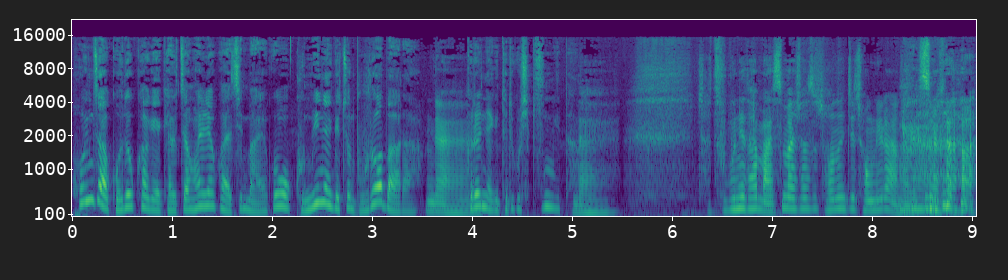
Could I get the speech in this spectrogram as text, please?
혼자 고독하게 결정하려고 하지 말고 국민에게 좀 물어봐라. 네. 그런 얘기 드리고 싶습니다. 네. 자, 두 분이 다 말씀하셔서 저는 이제 정리를 안 하겠습니다.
